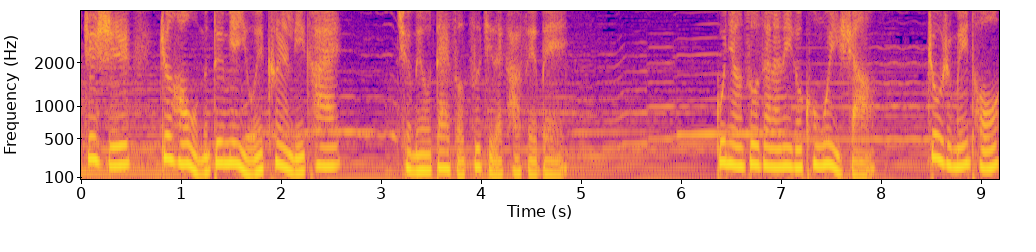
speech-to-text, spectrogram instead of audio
这时正好我们对面有位客人离开，却没有带走自己的咖啡杯。姑娘坐在了那个空位上，皱着眉头，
